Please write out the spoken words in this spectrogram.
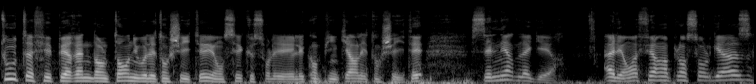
tout à fait pérenne dans le temps au niveau d'étanchéité et on sait que sur les, camping-cars l'étanchéité c'est le nerf de la guerre. Allez on va faire un plan sur le gaz,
